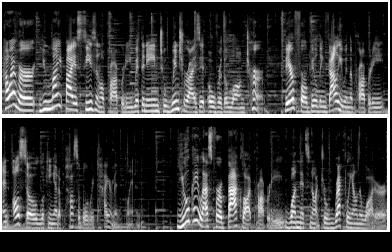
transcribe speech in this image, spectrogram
However, you might buy a seasonal property with an aim to winterize it over the long term, therefore building value in the property and also looking at a possible retirement plan. You will pay less for a backlot property, one that's not directly on the water,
